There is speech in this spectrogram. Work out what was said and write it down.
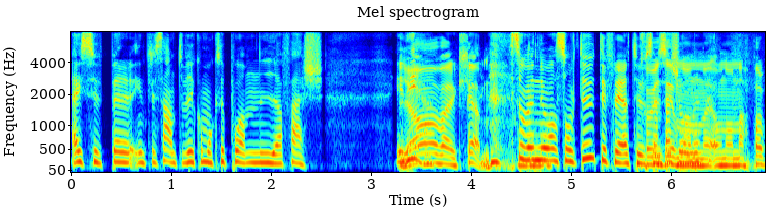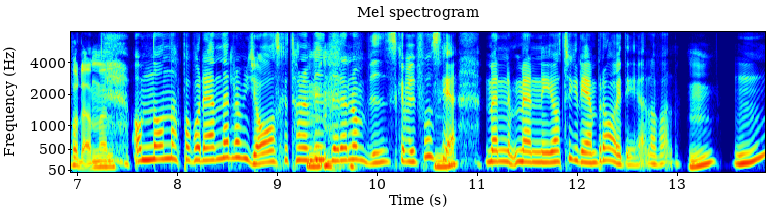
Det är superintressant. Vi kom också på en ny affärsidé Ja, verkligen. som vi nu har sålt ut till flera Får tusen vi se om personer. någon, om någon nappar på den. Eller? Om någon nappar på den eller om jag ska ta den Mm. vidare eller om vi ska, vi får se. Mm. Men, men jag tycker det är en bra idé i alla fall. Mm. Mm.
